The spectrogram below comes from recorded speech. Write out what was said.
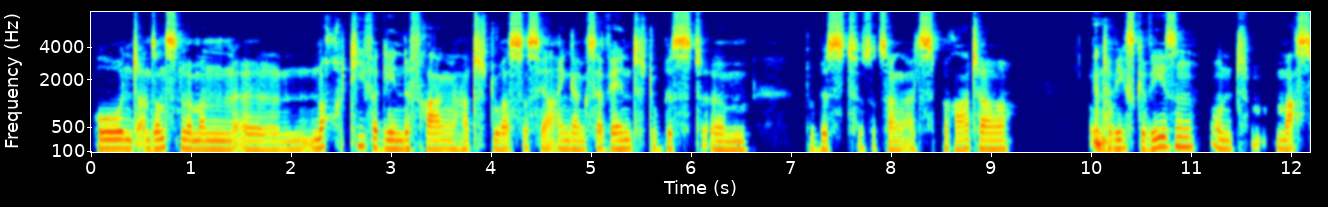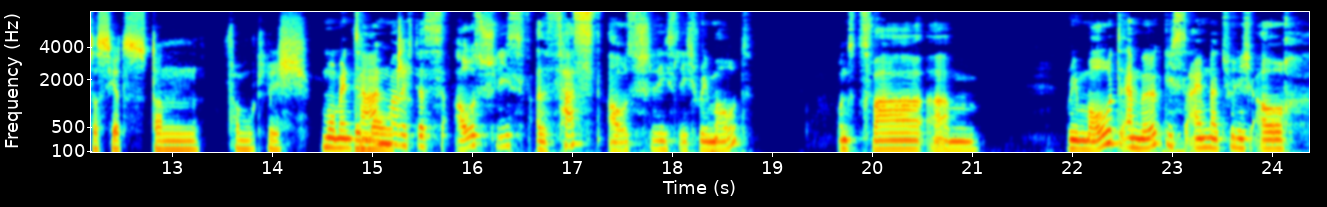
Und ansonsten, wenn man äh, noch tiefergehende Fragen hat, du hast es ja eingangs erwähnt, du bist, ähm, du bist sozusagen als Berater genau. unterwegs gewesen und machst das jetzt dann vermutlich. Momentan mache ich das ausschließlich, also fast ausschließlich remote. Und zwar ähm, remote ermöglicht einem natürlich auch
